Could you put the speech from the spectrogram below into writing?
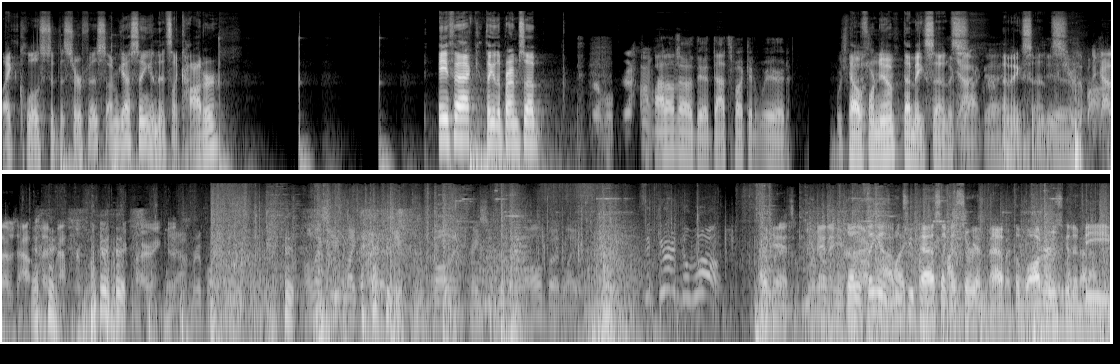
like close to the surface, I'm guessing, and it's like hotter. AFAC, think of the prime sub. I don't know, dude. That's fucking weird. Which one? California, that makes sense. Yeah. guy. That makes sense. Yeah. Secure the The guy that was outside master window firing Yeah. I'm reporting. Unless he's like trying to give goofball and trace you through the wall, but like. Again, So you we know can't me. even- So the thing is, once like- you pass like I a used to get certain mad depth, the water is gonna be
